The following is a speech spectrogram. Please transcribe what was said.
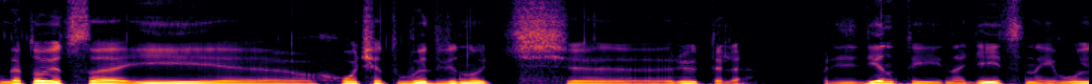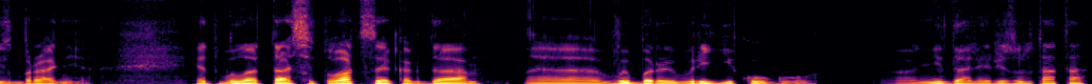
готовится и э, хочет выдвинуть э, Рютеля в президенты и надеется на его избрание. Это была та ситуация, когда э, выборы в Риге Когу э, не дали результата,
